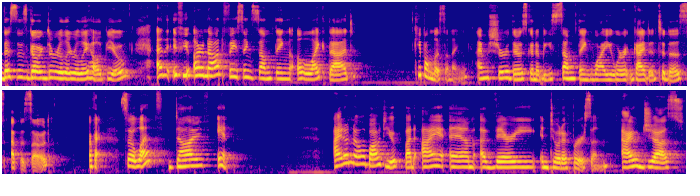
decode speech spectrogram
this is going to really, really help you. And if you are not facing something like that, keep on listening. I'm sure there's going to be something why you were guided to this episode. Okay, so let's dive in. I don't know about you, but I am a very intuitive person. I just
